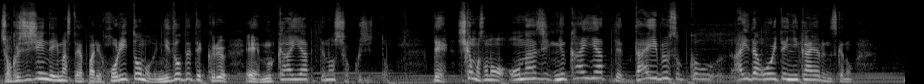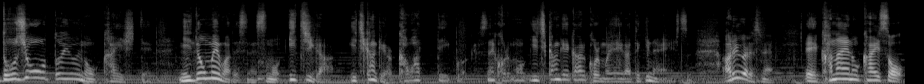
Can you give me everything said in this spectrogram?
食事シーンで言いますとやっぱり堀との2度出てくる、えー、向かい合っての食事と。でしかもその同じ2回やってだいぶそこ間を置いて2回やるんですけど土壌というのを介して2度目はですねその位置が位置関係が変わっていくわけですね。これも位置関係変わるこれも映画的な演出。あるいはですね、えー、かなえの回想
